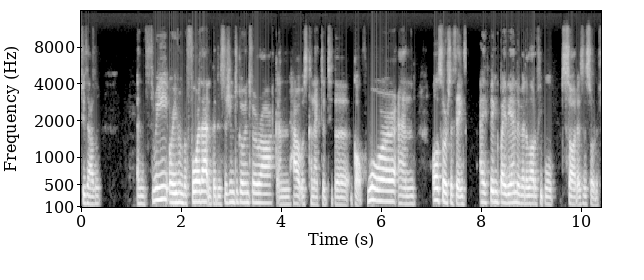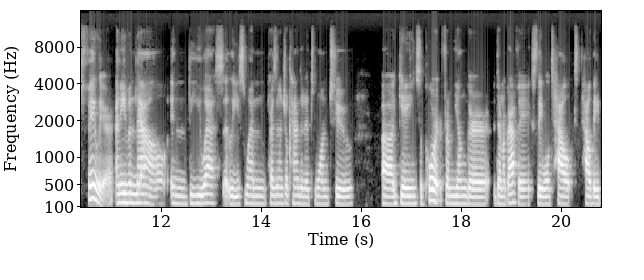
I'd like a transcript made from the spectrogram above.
2003 or even before that, the decision to go into Iraq and how it was connected to the Gulf War and all sorts of things. I think by the end of it, a lot of people saw it as a sort of failure. And even Yeah. now, in the US at least, when presidential candidates want to uh, gain support from younger demographics, they will tout how they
